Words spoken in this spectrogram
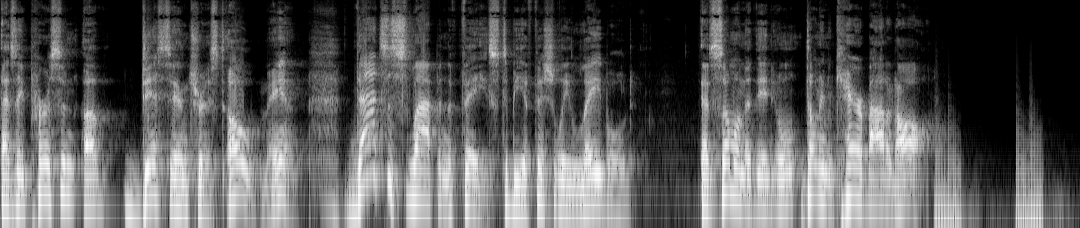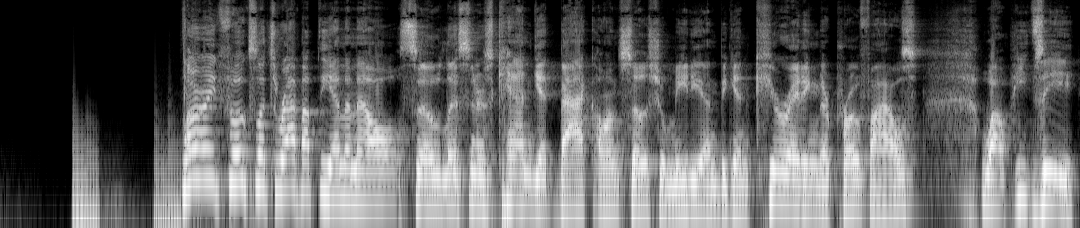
as a person of disinterest. Oh man, that's a slap in the face to be officially labeled as someone that they don't, even care about at all. All right, folks, let's wrap up the MML so listeners can get back on social media and begin curating their profiles. While Pete Z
